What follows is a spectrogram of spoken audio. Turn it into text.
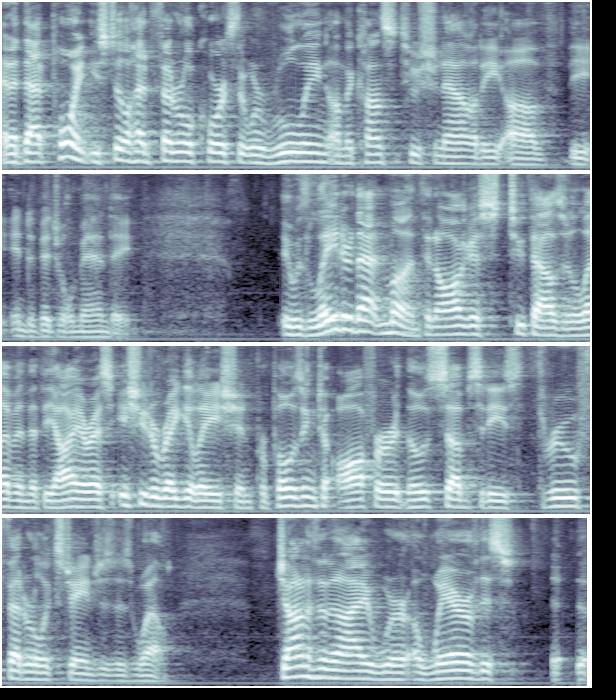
And at that point, you still had federal courts that were ruling on the constitutionality of the individual mandate. It was later that month, in August 2011, that the IRS issued a regulation proposing to offer those subsidies through federal exchanges as well. Jonathan and I were aware of this uh, uh,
